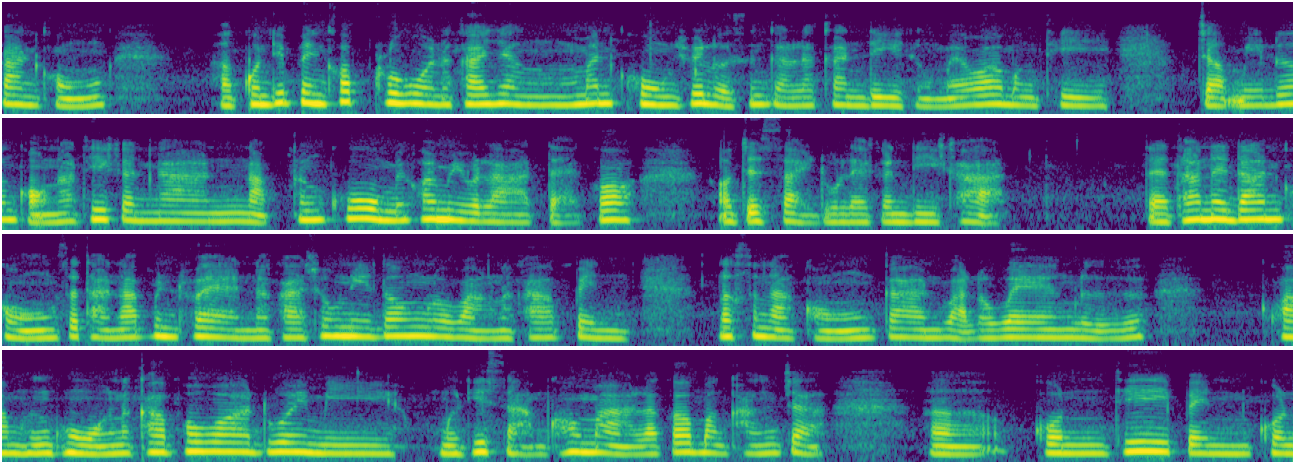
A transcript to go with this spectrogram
การณ์ของอคนที่เป็นครอบครัวนะคะ ยังมั่นคงช่วยเหลือซึ่งกันและกันดี ถึงแม้ว่าบางทีจะมีเรื่องของหน้าที่การงานหนักทั้งคู่ไม่ค่อยมีเวลา แต่ก็เอาใจใส่ดูแลกันดีค่ะ แต่ถ้าในด้านของสถานะเป็นแฟนนะคะ ช่วงนี้ต้องระวังนะคะเป็นลักษณะของการหวาดระแวงหรือ ความหึงหวงนะคะ เพราะว่าด้วยมีมือที่สามเข้ามา แล้วก็บางครั้งจะคนที่เป็นคน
